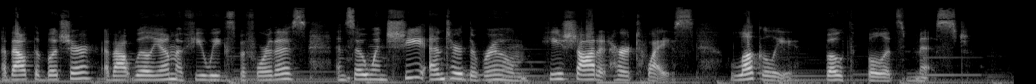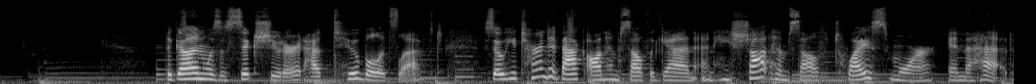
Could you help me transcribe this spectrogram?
about the butcher, about William, a few weeks before this, and so when she entered the room, he shot at her twice. Luckily, both bullets missed. The gun was a six shooter, it had two bullets left, so he turned it back on himself again and he shot himself twice more in the head.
